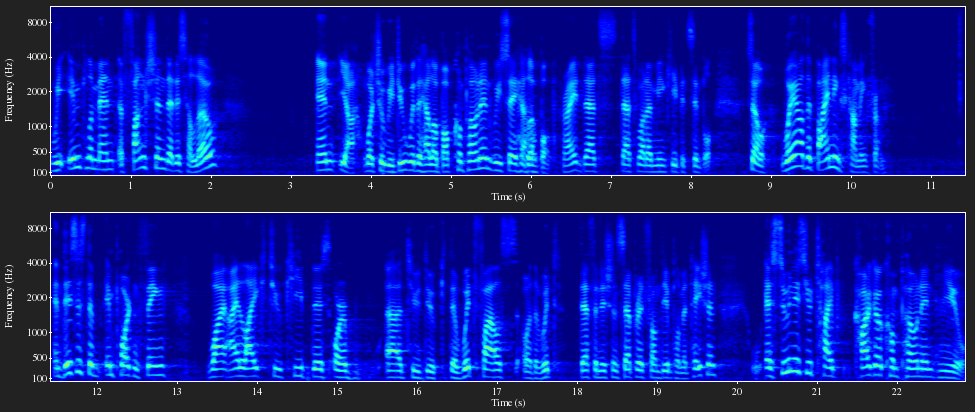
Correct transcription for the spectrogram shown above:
we implement a function that is hello. And yeah, what should we do with the hello Bob component? We say hello Bob, right? That's, that's what I mean, keep it simple. So where are the bindings coming from? And this is the important thing why I like to keep this or uh, to do the WIT files or the WIT definition separate from the implementation. As soon as you type cargo component new,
